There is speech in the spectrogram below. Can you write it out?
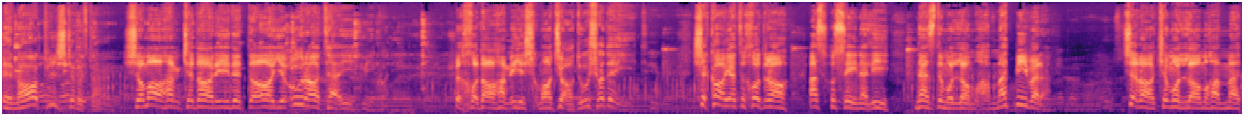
اناد پیش گرفتند شما هم که دارید ادعای او را تایید می کنید به خدا همه شما جادو شده اید. شکایت خود را از حسین علی نزد ملا محمد می‌برم. چرا که ملا محمد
